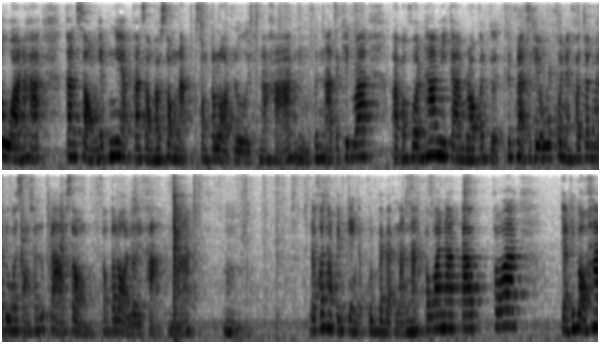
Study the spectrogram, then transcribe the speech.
ตัวนะคะ การส่องเงียบๆการส่องเขาส่องหนักส่องตลอดเลยนะคะอืมคุณอาจจะคิดว่าอ่าบางคนถ้ามีการบล็อกกันเกิดขึ้นคุณอาจจะคิดว่าโอ้คนอย่างเขาจะมาดูมาส่องฉันหรือเปล่าส่องส่องตลอดเลยค่ะนะอืม แล้วก็ทำเป็นเก่งกับคุณไปแบบนั้นนะ เพราะว่าหน้าก้าวเพราะว่าอย่างที่บอกห้า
